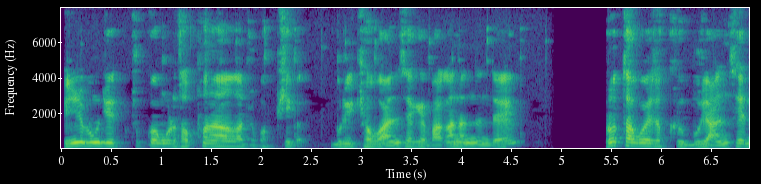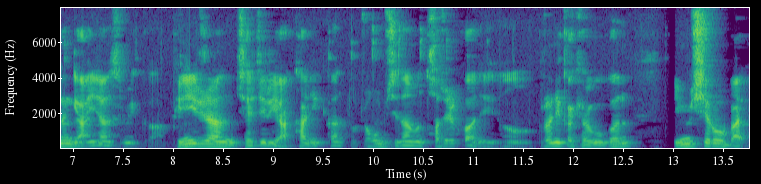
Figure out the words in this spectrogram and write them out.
비닐봉지 두꺼운 걸로 덮어놔가지고 비가 물이 겨우 안 새게 막아놨는데 그렇다고 해서 그 물이 안 새는 게 아니지 않습니까? 비닐이라는 재질이 약하니까 또 조금 지나면 터질 거 아니에요. 그러니까 결국은 임시로 마-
